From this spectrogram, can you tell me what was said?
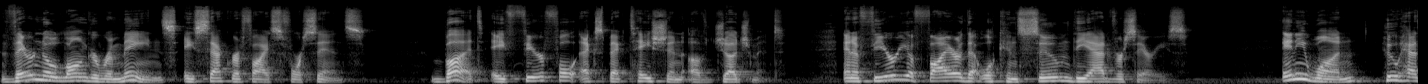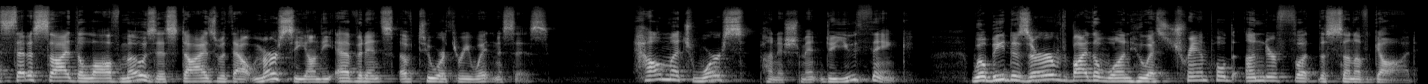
there no longer remains a sacrifice for sins, but a fearful expectation of judgment, and a fury of fire that will consume the adversaries. Anyone who has set aside the law of Moses dies without mercy on the evidence of two or three witnesses. How much worse punishment do you think will be deserved by the one who has trampled underfoot the Son of God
